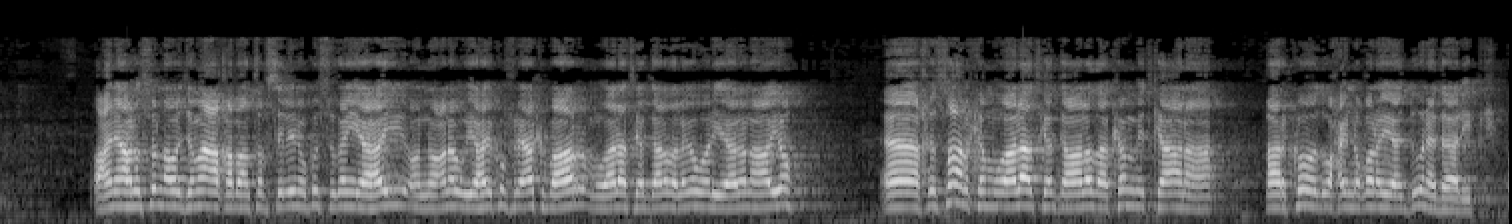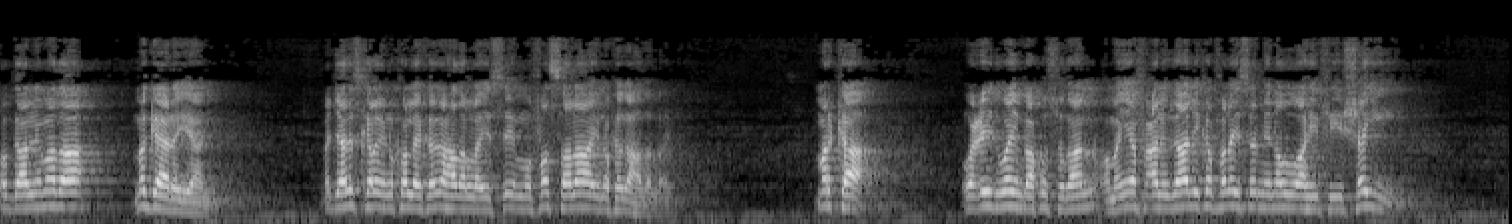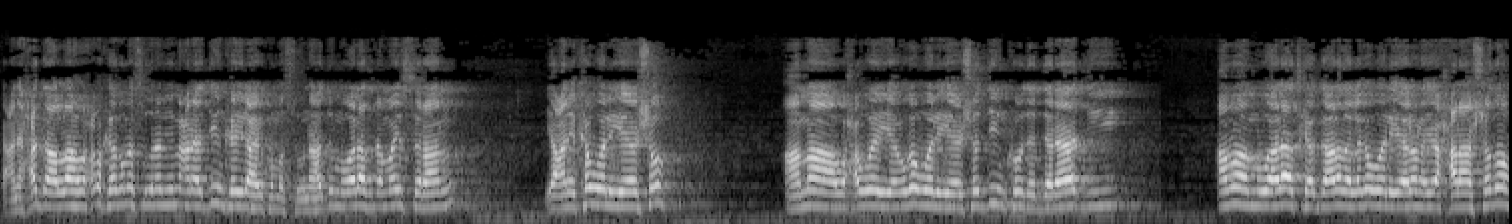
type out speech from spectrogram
Waxayna ahlusunna waljamaca qabaan tafsiil inuu ku sugan yahay oo noocna uu yahay kufri akbar muwaalaadka gaalada laga weli yeelanaayo khisaalka muwaalaadka gaalada ka midkaana qaarkood waxay noqonayaan duuna dalik oo gaalnimada ma gaadhayaan. Majaalis kale aynu kollay kaga hadalnay si mufasala aynu kaga hadalnay marka waciid weyn baa ku sugan waman yafcal dalika falaysa min allahi fi shay. Yacni xagga allah waxba kagama sugna bimacnaa diinka ilaahay kuma sugna. Hadduu muwaalaad dhammaystiran yacni ka weli yeesho ama waxa weeye uga weli yeesho diinkooda daraaddii ama muwaalaadka gaalada laga weli yeelanayo xalaashado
